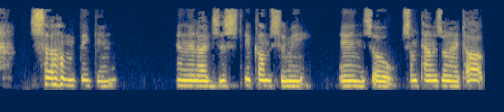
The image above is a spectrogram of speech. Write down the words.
so I'm thinking, and then I just, it comes to me. And so sometimes when I talk,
